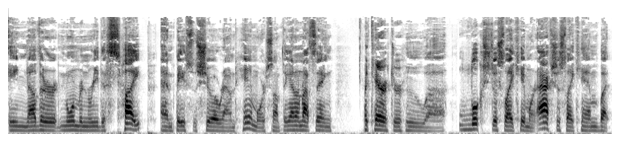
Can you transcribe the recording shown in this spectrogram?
another Norman Reedus type and base the show around him or something. And I'm not saying a character who uh, looks just like him or acts just like him, but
